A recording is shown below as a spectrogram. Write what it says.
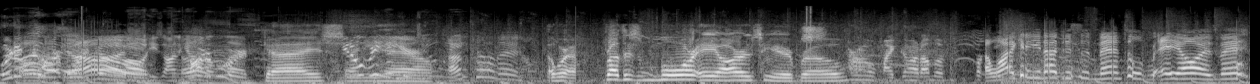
Where did Oh, cardboard God. Oh, he's on oh, Cardboard. Guys, Get over here. help. I'm coming. Oh, we're, bro, there's more ARs here, bro. Oh my God, I'm a fucking. Why can't you not dismantle ARs, man?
